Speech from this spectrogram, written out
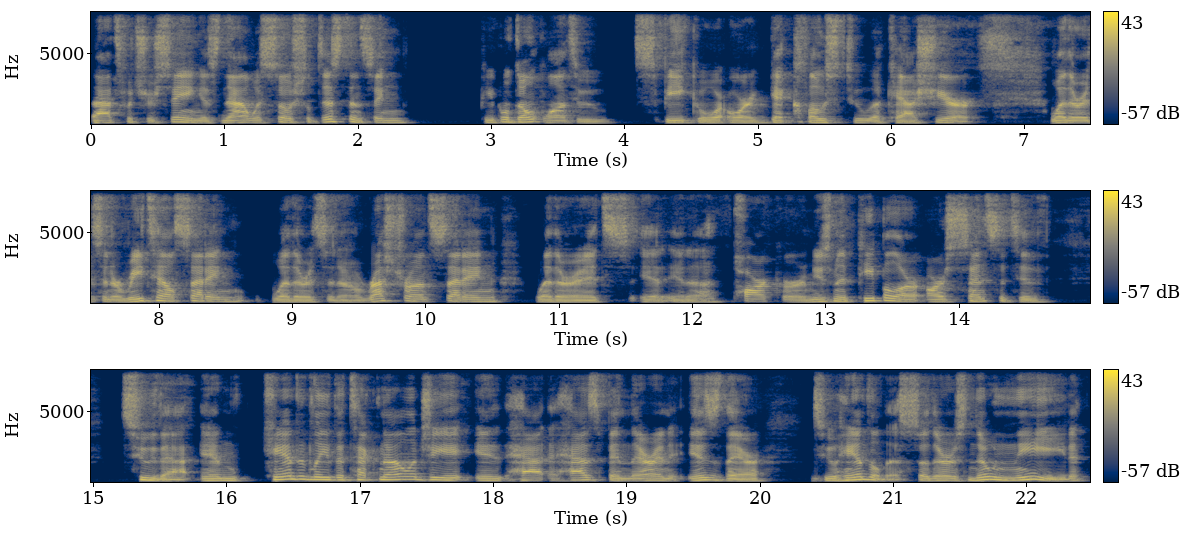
that's what you're seeing is now with social distancing, people don't want to speak or, or get close to a cashier, whether it's in a retail setting, whether it's in a restaurant setting, whether it's in, in a park or amusement. People are, are sensitive to that. And candidly, the technology it ha- has been there and is there to handle this. So there's no need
